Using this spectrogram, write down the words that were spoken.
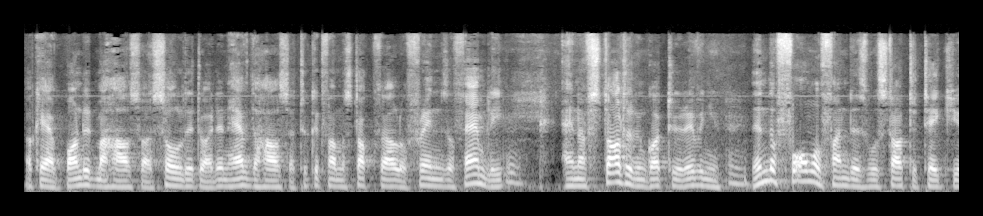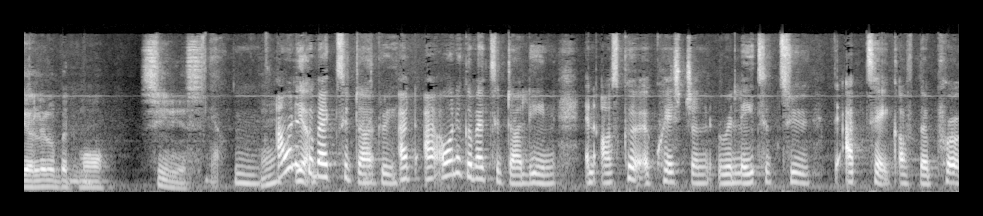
okay, I've bonded my house, or I sold it, or I didn't have the house, I took it from a stokvel or friends or family, mm. and I've started and got to revenue. Mm. Then the formal funders will start to take you a little bit more serious. Yeah. Mm. I want to Yeah, go back to Dar- agree. I, I want to go back to Darlene and ask her a question related to the uptake of the pro,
